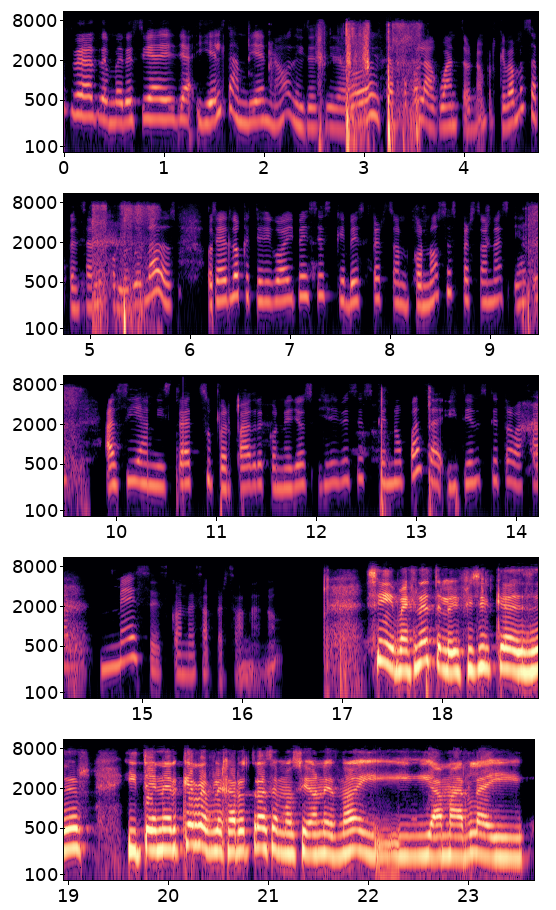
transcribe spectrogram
o sea, se merecía ella, y él también, ¿no? Del decir, oh, tampoco la aguanto, ¿no? Porque vamos a pensarlo por los dos lados. O sea, es lo que te digo, hay veces que ves personas, conoces personas y haces así amistad súper padre con ellos, y hay veces que no pasa, y tienes que trabajar meses con esa persona, ¿no? Sí, imagínate lo difícil que ha de ser y tener que reflejar otras emociones, ¿no? Y, y amarla y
